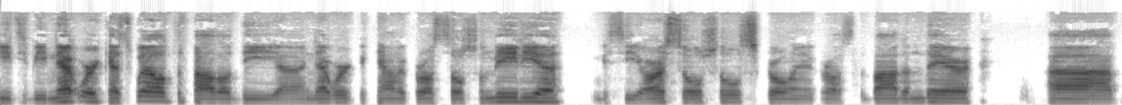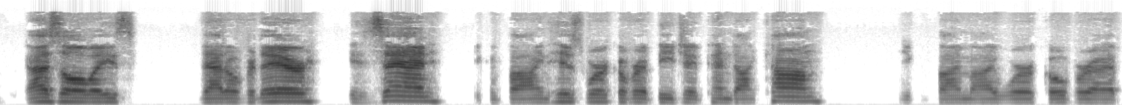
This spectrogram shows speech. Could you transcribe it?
ETB Network as well to follow the uh, network account across social media. You can see our socials scrolling across the bottom there. Uh, as always, that over there is Zain. You can find his work over at bjpenn.com. You can find my work over at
